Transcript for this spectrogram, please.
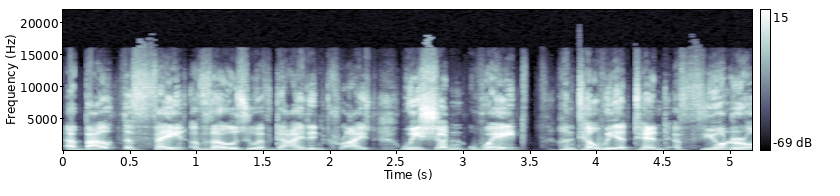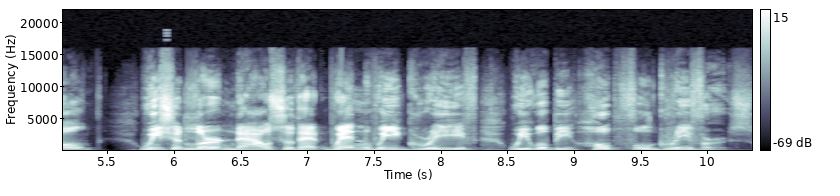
about the fate of those who have died in Christ. We shouldn't wait until we attend a funeral. We should learn now so that when we grieve, we will be hopeful grievers.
